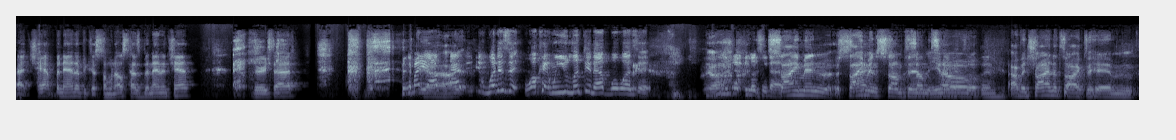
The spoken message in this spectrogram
at Chant Banana because someone else has Banana Chant. Very sad. Somebody Yeah, else, what is it? Okay, when you looked it up, what was it? Uh, You looked it up. Simon, Simon something, Some- you know. something. I've been trying to talk to him,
